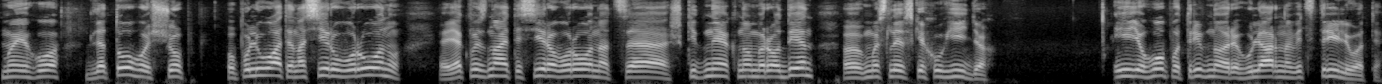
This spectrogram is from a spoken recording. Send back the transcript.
ми його для того, щоб пополювати на сіру ворону. Е, Як ви знаєте, сіра ворона це шкідник номер один е, в мисливських угіддях. І його потрібно регулярно відстрілювати.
